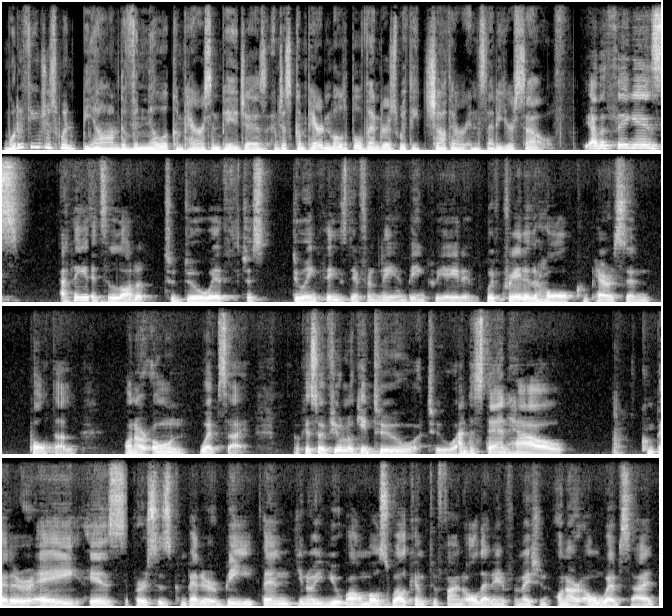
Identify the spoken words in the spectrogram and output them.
what if you just went beyond the vanilla comparison pages and just compared multiple vendors with each other instead of yourself? The other thing is I think it's a lot of, to do with just doing things differently and being creative. We've created a whole comparison portal on our own website. Okay, so if you're looking to to understand how competitor A is versus competitor B, then you know you are most welcome to find all that information on our own website.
